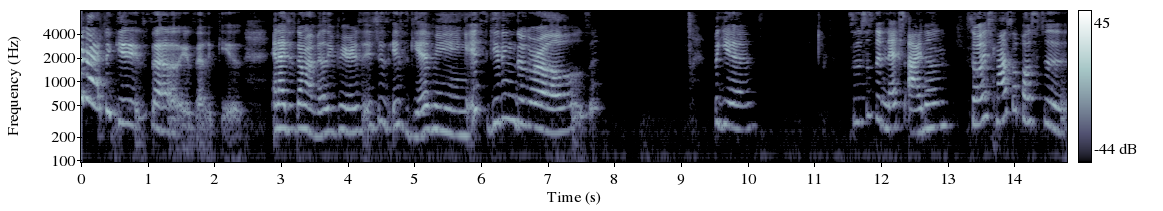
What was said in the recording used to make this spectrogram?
forgot to get it, so it's really cute. And I just got my belly pierced. It's just, it's giving. It's giving the girls. But yeah. So this is the next item. So it's not supposed to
